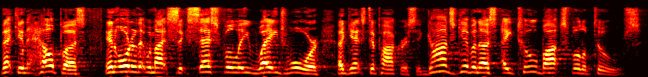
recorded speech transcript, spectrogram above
that can help us in order that we might successfully wage war against hypocrisy. God's given us a toolbox full of tools.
